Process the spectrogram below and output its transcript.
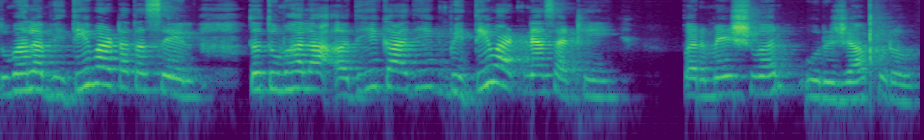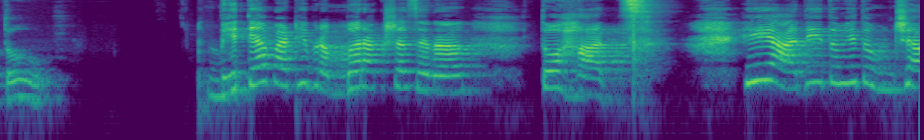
तुम्हाला भीती वाटत असेल तर तुम्हाला अधिकाधिक भीती वाटण्यासाठी परमेश्वर ऊर्जा पुरवतो. भीत्यापाठी ब्रह्मराक्षस आहे ना तो हाच. ही यादी तुम्ही तुमच्या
